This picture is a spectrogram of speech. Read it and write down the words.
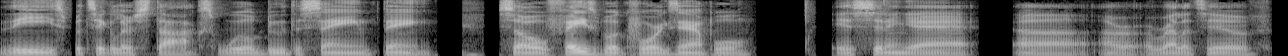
these particular stocks will do the same thing. So, Facebook, for example, is sitting at uh, a, a, relative,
